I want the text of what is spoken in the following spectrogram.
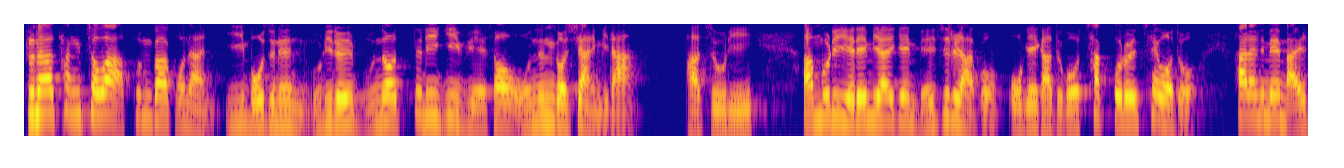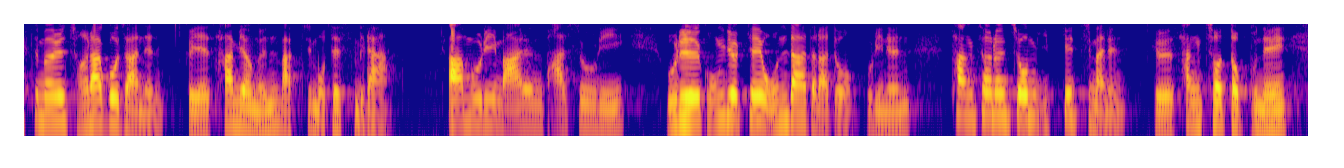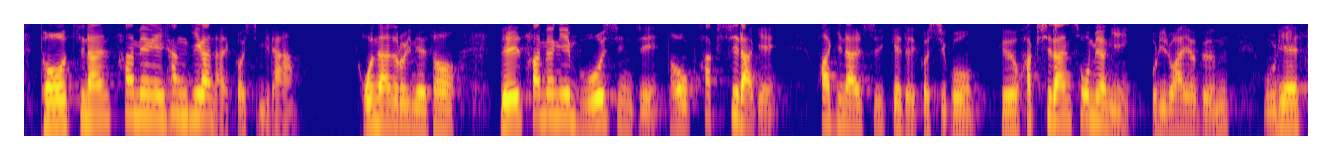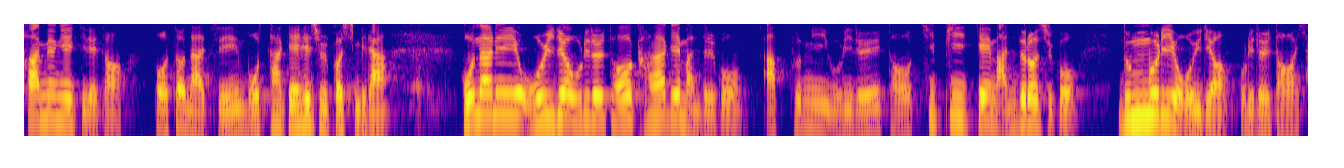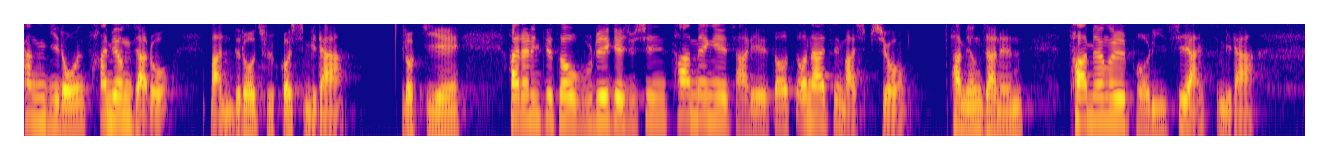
그러나 상처와 아픔과 고난 이 모두는 우리를 무너뜨리기 위해서 오는 것이 아닙니다. 바수울이 아무리 예레미야에게 매질을 하고 옥에 가두고 착고를 채워도 하나님의 말씀을 전하고자 하는 그의 사명은 막지 못했습니다. 아무리 많은 바수울이 우리를 공격해 온다 하더라도 우리는 상처는 좀 입겠지만은 그 상처 덕분에 더 진한 사명의 향기가 날 것입니다. 고난으로 인해서 내 사명이 무엇인지 더욱 확실하게 확인할 수 있게 될 것이고 그 확실한 소명이 우리로 하여금 우리의 사명의 길에서 벗어나지 못하게 해줄 것입니다. 고난이 오히려 우리를 더 강하게 만들고 아픔이 우리를 더 깊이 있게 만들어주고 눈물이 오히려 우리를 더 향기로운 사명자로 만들어 줄 것입니다. 그렇기에 하나님께서 우리에게 주신 사명의 자리에서 떠나지 마십시오. 사명자는 사명을 버리지 않습니다.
